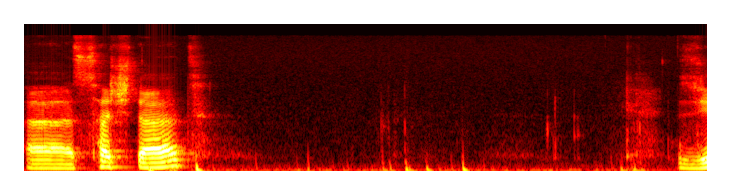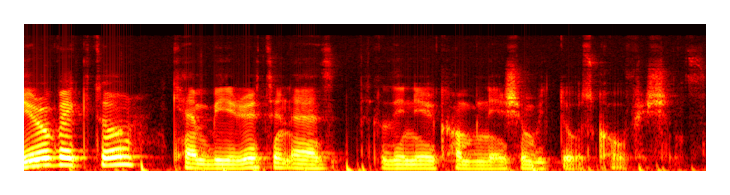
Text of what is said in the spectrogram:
Uh, such that zero vector can be written as linear combination with those coefficients.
